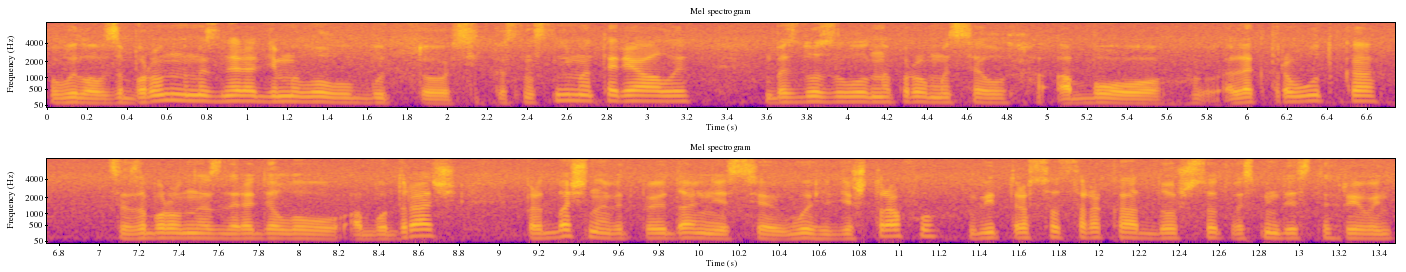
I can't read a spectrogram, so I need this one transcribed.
вилов забороненими знаряддями лову, будь-то сіткосносні матеріали без дозволу на промисел, або електровудка, це заборонене знаряддя лову, або драч, передбачена відповідальність у вигляді штрафу від 340 до 680 гривень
